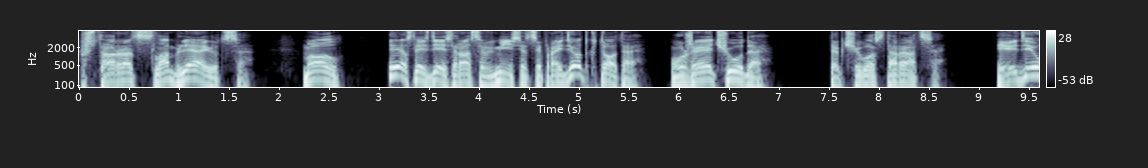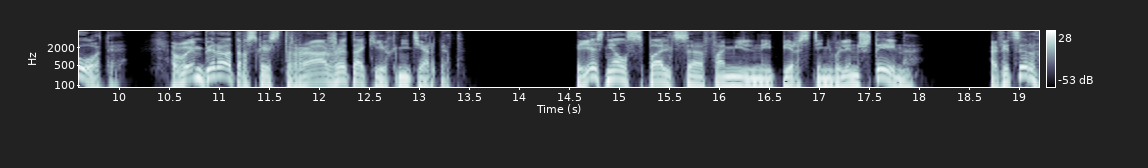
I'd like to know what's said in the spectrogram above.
что расслабляются. Мол, если здесь раз в месяц и пройдет кто-то, уже чудо. Так чего стараться? Идиоты. В императорской страже таких не терпят. Я снял с пальца фамильный перстень Валенштейна. Офицер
